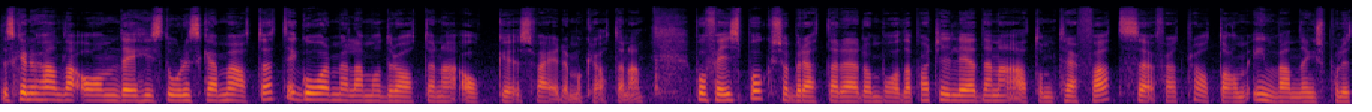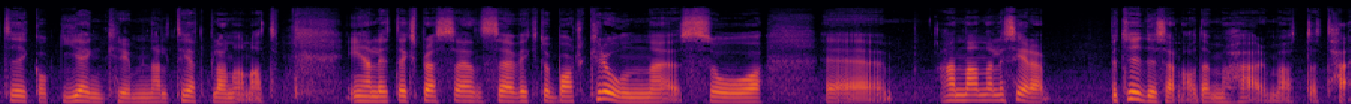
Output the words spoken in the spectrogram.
Det ska nu handla om det historiska mötet igår mellan Moderaterna och eh, Sverigedemokraterna. På Facebook så berättade de båda partiledarna att de träffats eh, för att prata om invandringspolitik och gängkriminalitet bland annat. Enligt Expressens eh, Viktor Bart Kron så eh, han analyserar betydelsen av det här mötet här.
